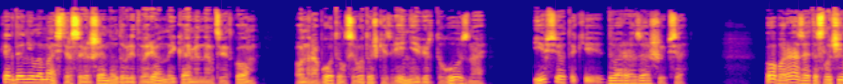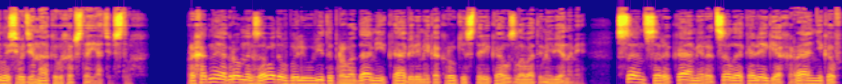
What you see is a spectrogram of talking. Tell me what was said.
Как Данила Мастер, совершенно удовлетворенный каменным цветком. Он работал, с его точки зрения, виртуозно, и все-таки два раза ошибся. Оба раза это случилось в одинаковых обстоятельствах. Проходные огромных заводов были увиты проводами и кабелями, как руки старика узловатыми венами. Сенсоры, камеры, целая коллегия охранников.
